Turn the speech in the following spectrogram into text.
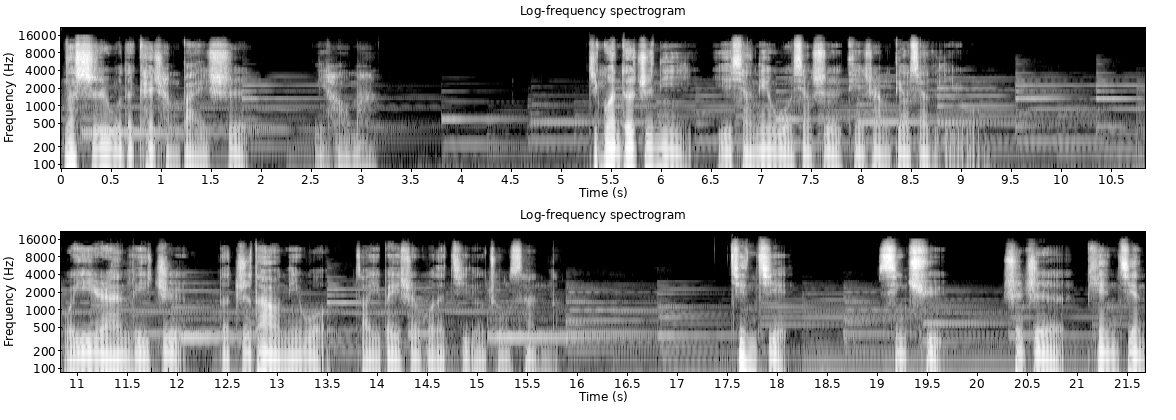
那时我的开场白是：“你好吗？”尽管得知你也想念我，像是天上掉下的礼物，我依然理智的知道你我早已被生活的激流冲散了，见解、兴趣。甚至偏见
